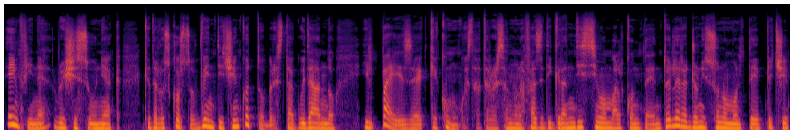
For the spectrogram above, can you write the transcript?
e infine Rishi Sunak, che dallo scorso 25 ottobre sta guidando il paese che comunque sta attraversando una fase di grandissimo malcontento e le ragioni sono molteplici.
